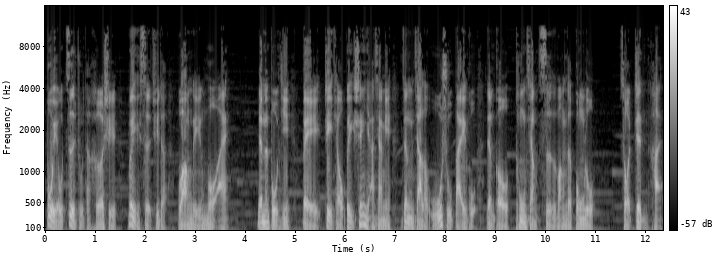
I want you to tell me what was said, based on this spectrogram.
不由自主的合十，为死去的亡灵默哀。人们不禁被这条为山崖下面增加了无数白骨、能够通向死亡的公路所震撼。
